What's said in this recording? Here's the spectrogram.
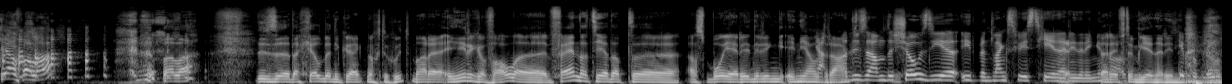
Ja, voilà. voilà. Dus eh, dat geld ben ik eigenlijk nog te goed. Maar eh, in ieder geval, eh, fijn dat jij dat eh, als mooie herinnering in jou ja, draagt. maar dus aan de shows die je hier bent langs geweest, geen herinneringen. Daar heeft hem geen Geen herinnering. probleem.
